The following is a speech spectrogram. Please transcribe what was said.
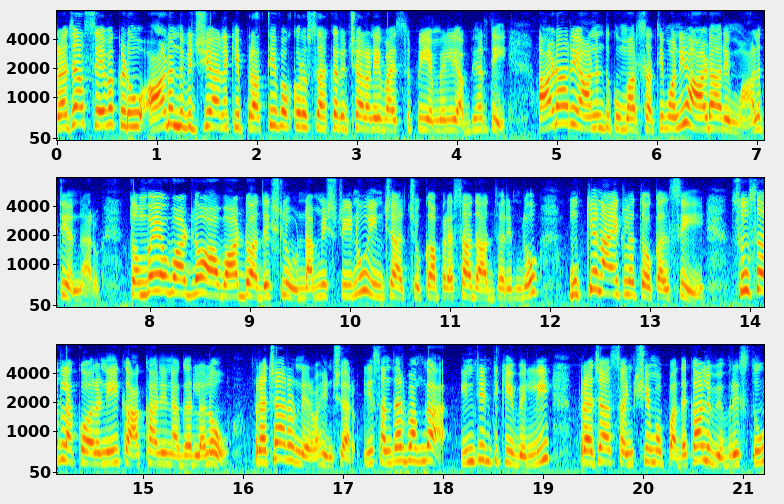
ప్రజా సేవకుడు ఆనంద్ విజయానికి ప్రతి ఒక్కరూ సహకరించాలని వైసీపీ ఎమ్మెల్యే అభ్యర్థి ఆడారి ఆనంద్ కుమార్ సతీమణి ఆడారి మాలతి అన్నారు. తొంభై వార్డులో ఆ వార్డు అధ్యక్షులు నమ్మి శ్రీను ఇన్ఛార్జ్ చుక్కా ప్రసాద్ ఆధ్వర్యంలో ముఖ్య నాయకులతో కలిసి సూసర్ల కాలనీ కాకాని నగర్లలో ప్రచారం నిర్వహించారు. ఈ సందర్భంగా ఇంటింటికి వెళ్ళి ప్రజా సంక్షేమ పథకాలు వివరిస్తూ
